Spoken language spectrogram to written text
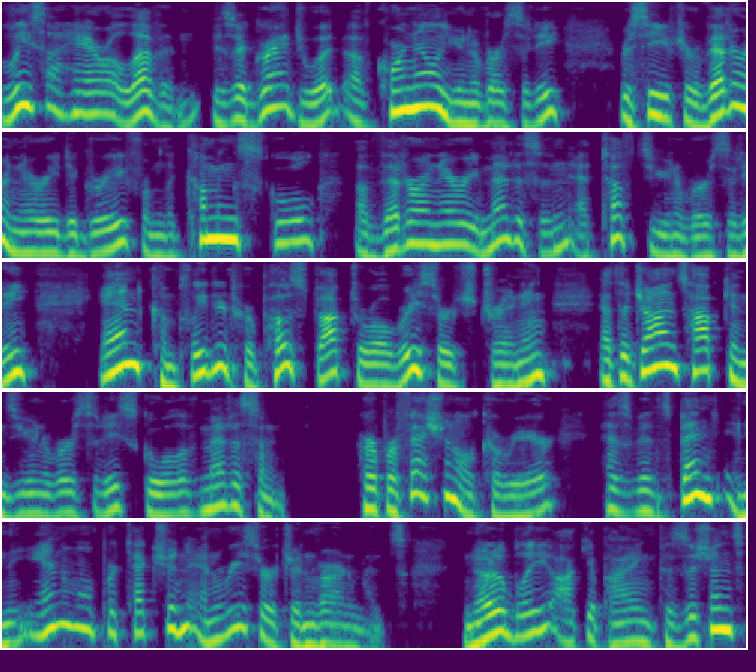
Lisa Hare Levin is a graduate of Cornell University, received her veterinary degree from the Cummings School of Veterinary Medicine at Tufts University, and completed her postdoctoral research training at the Johns Hopkins University School of Medicine. Her professional career has been spent in the animal protection and research environments, notably occupying positions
